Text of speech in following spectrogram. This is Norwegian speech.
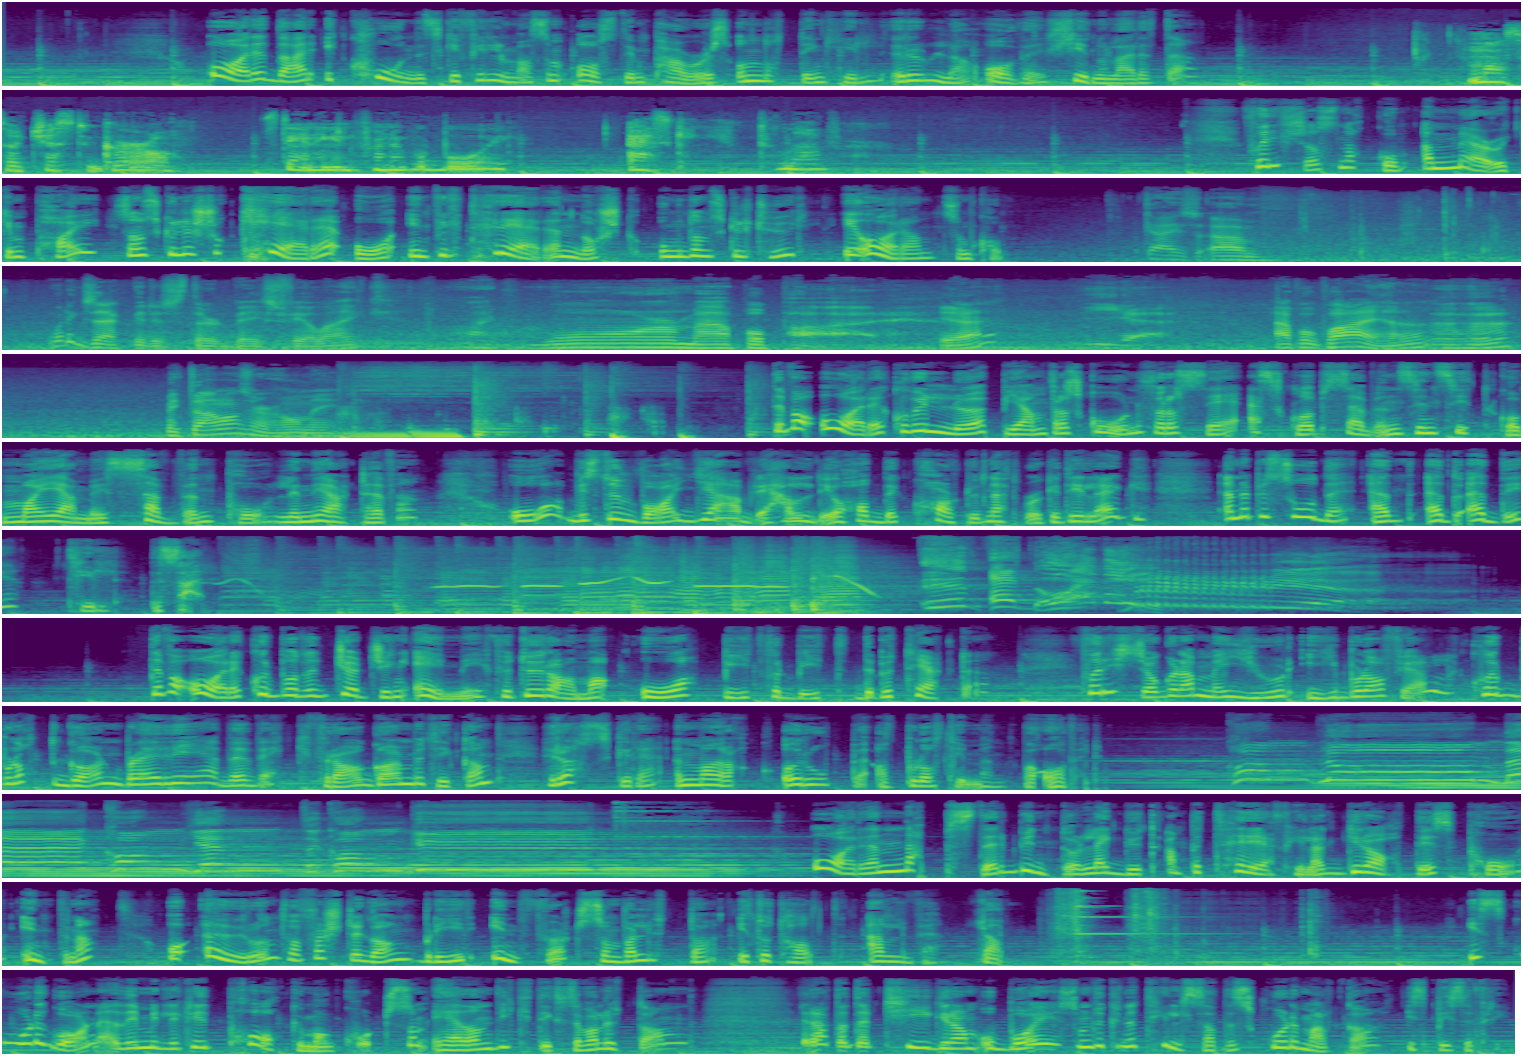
Året der ikoniske filmer som Austin Powers og Notting Hill rulla over kinolerretet. I'm also just a girl standing in front of a boy, asking him to love her. For ikke å snakke om American Pie, som skulle sjokkere og infiltrere norsk ungdomskultur i årene som kom. Guys, um, what exactly does third base feel like? Like warm apple pie. Yeah? Yeah. Apple pie, huh? Uh huh. McDonald's or homemade? Det var året hvor vi løp hjem fra skolen for å se S-Club 7 sin sitcom Miami 7 på lineær-TV. Og hvis du var jævlig heldig og hadde Cartoon Network i tillegg, en episode Ed, Ed og Eddie til dessert. Det var året hvor både Judging Amy, Futurama og Beat for beat debuterte. For ikke å glemme Jul i Blåfjell, hvor blått garn ble revet vekk fra garnbutikkene raskere enn man rakk å rope at blåtimen var over. Kom blonde, kom jente, kom gutt. Året Napster begynte å legge ut MP3-filer gratis på internett, og euroen for første gang blir innført som valuta i totalt elleve land. I skolegården er det imidlertid Pokémon-kort som er den viktigste valutaen, rett etter ti gram O'boy som du kunne tilsette skolemelka i spisefri.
